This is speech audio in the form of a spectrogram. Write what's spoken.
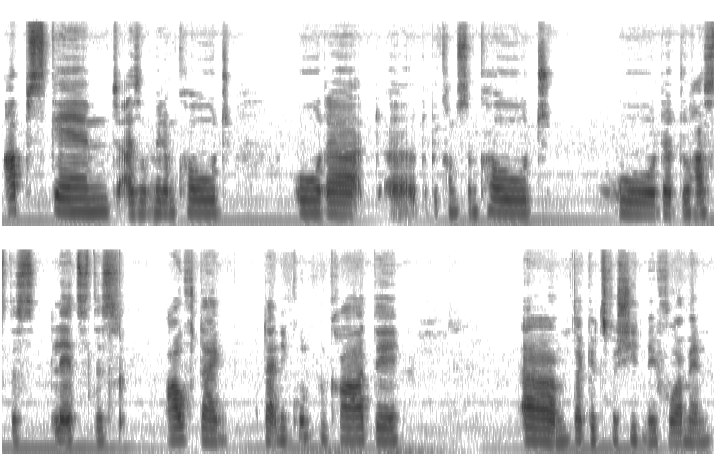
abscannt, also mit einem Code, oder äh, du bekommst einen Code, oder du hast das letztes auf dein, deine Kundenkarte. Ähm, da gibt es verschiedene Formen,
